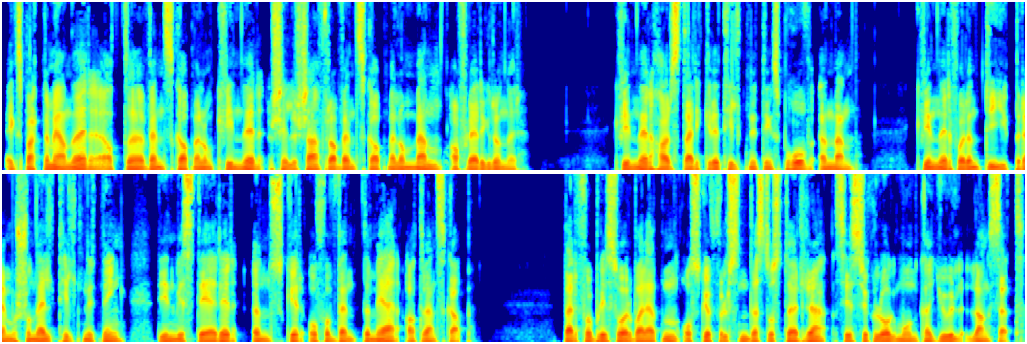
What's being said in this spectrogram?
Ekspertene mener at eh, vennskap mellom kvinner skiller seg fra vennskap mellom menn av flere grunner. Kvinner har sterkere tilknytningsbehov enn menn. Kvinner får en dypere emosjonell tilknytning, de investerer, ønsker og forventer mer av et vennskap. Derfor blir sårbarheten og skuffelsen desto større, sier psykolog Monica Juel Langseth.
